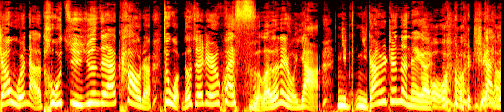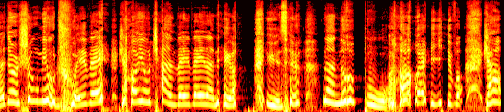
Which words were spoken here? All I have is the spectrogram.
然后捂着脑袋头巨晕，在那靠着，就我们都觉得这人快死了的那种样儿。你你当时真的那个，我我感觉就是生命垂危，然后又颤巍巍的那个。语气，那能补吗？我衣服。然后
